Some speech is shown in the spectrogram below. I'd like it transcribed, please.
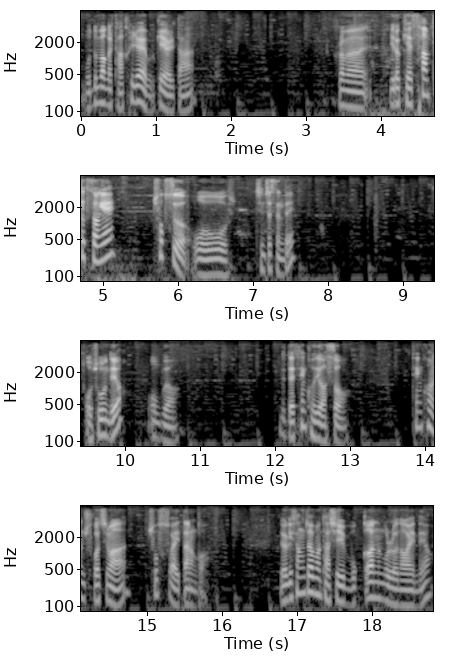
모든 방을 다 클리어 해 볼게요 일단. 그러면 이렇게 3특성에 촉수. 오 진짜 센데? 오 좋은데요? 어 뭐야. 근데 내 탱커 어디 갔어? 탱커는 죽었지만 촉수가 있다는 거. 여기 상점은 다시 못 가는 걸로 나와 있네요.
